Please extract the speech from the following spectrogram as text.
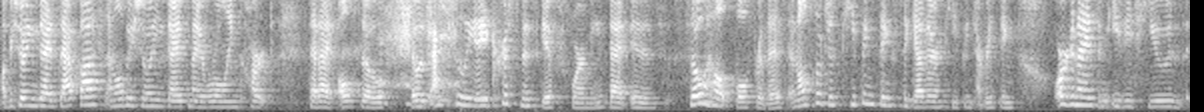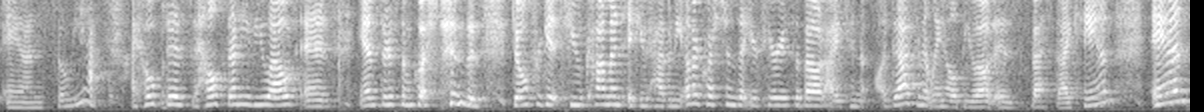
I'll be showing you guys that box and I'll be showing you guys my rolling cart that I also, that was actually a Christmas gift for me that is so helpful for this and also just keeping things together and keeping everything organized and easy to use. And so yeah, I hope this helps any of you out and answers some questions. And don't forget to comment if you have any other questions that you're curious about. I can definitely help you out as best I can. And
